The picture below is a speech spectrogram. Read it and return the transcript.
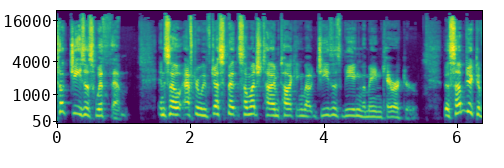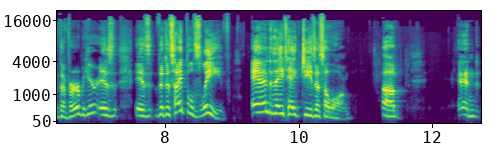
took jesus with them. And so after we've just spent so much time talking about jesus being the main character the subject of the verb here is is the disciples leave and they take jesus along. Um, and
